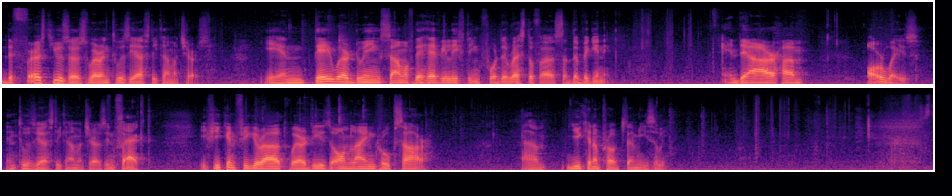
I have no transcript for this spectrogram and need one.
the first users were enthusiastic amateurs. And they were doing some of the heavy lifting for the rest of us at the beginning. And they are um, always enthusiastic amateurs. In fact, if you can figure out where these online groups are, um, you can approach them easily. Just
